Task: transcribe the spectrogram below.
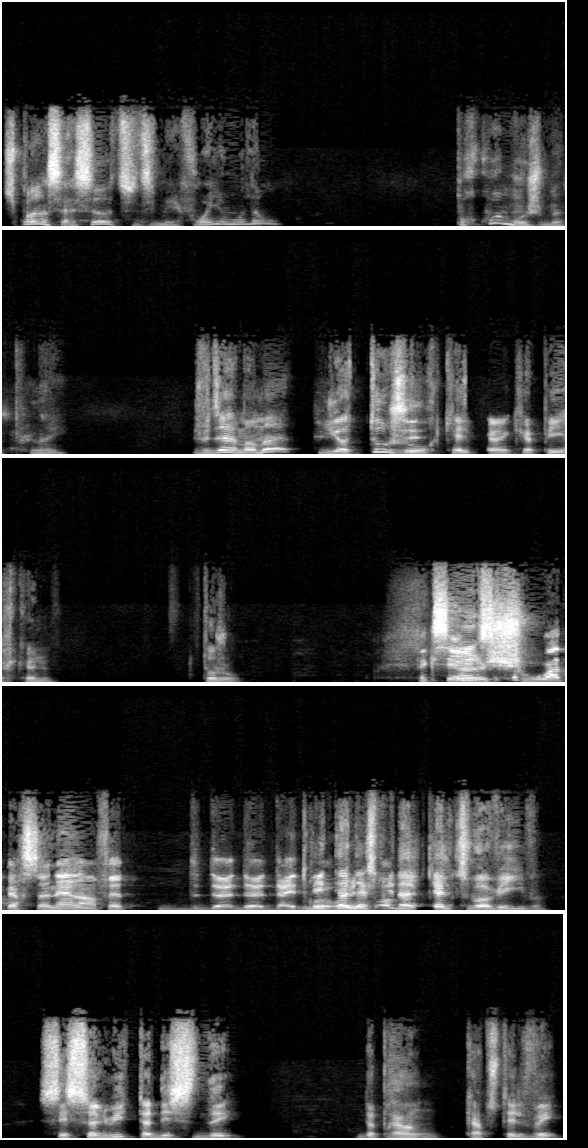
Tu penses à ça, tu te dis, mais voyons donc. Pourquoi moi je me plains? Je veux dire, à un moment, il y a toujours quelqu'un qui a pire que nous. Toujours. Fait que c'est un choix personnel, en fait, d'être de, de, L'état d'esprit dans lequel tu vas vivre, c'est celui que tu as décidé de prendre quand tu t'es levé,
